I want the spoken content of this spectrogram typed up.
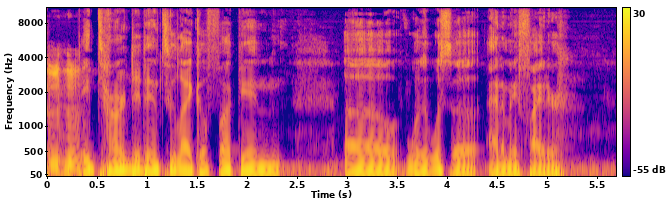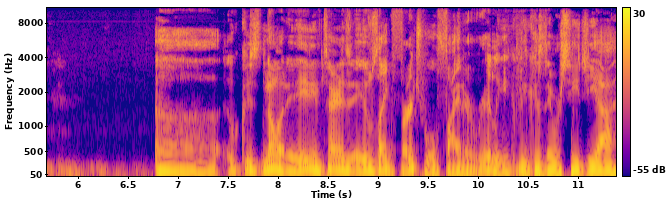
Mm-hmm. They turned it into like a fucking uh, what, what's a anime fighter? Uh because no they didn't even turn it it was like virtual fighter really because they were cgi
